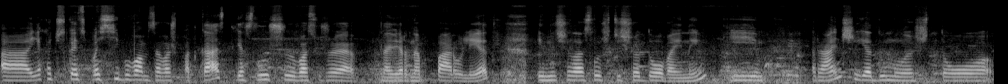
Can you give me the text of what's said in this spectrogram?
А, я хочу сказать спасибо вам за ваш подкаст. Я слушаю вас уже, наверное, пару лет. И начала слушать еще до войны. И раньше я думала, что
